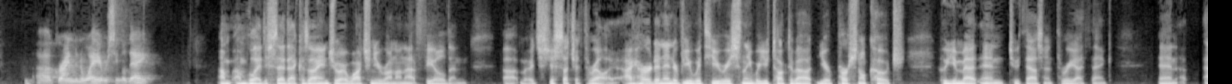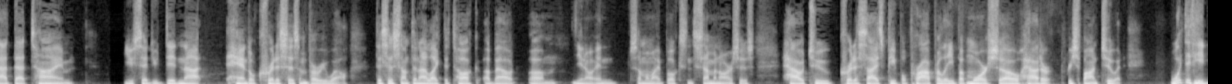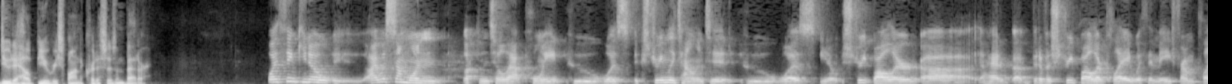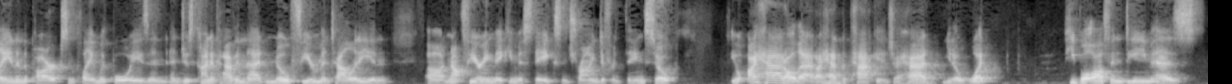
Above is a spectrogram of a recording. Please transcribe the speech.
uh, grinding away every single day. I'm I'm glad you said that because I enjoy watching you run on that field, and uh, it's just such a thrill. I heard an interview with you recently where you talked about your personal coach, who you met in 2003, I think, and at that time, you said you did not handle criticism very well. This is something I like to talk about, um, you know, in some of my books and seminars is how to criticize people properly, but more so how to respond to it. What did he do to help you respond to criticism better? Well, I think, you know, I was someone up until that point who was extremely talented, who was, you know, street baller. Uh, I had a, a, bit of a street baller play within me from playing in the parks and playing with boys and, and just kind of having that no fear mentality and uh, not fearing making mistakes and trying different things. So, you know, I had all that. I had the package. I had, you know, what people often deem as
